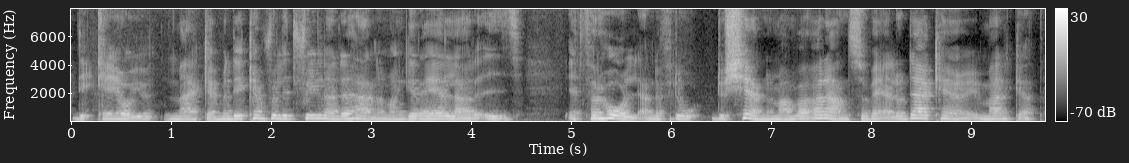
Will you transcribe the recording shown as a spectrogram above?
det kan jag ju märka, men det är kanske lite skillnad det här när man grälar i ett förhållande för då, då känner man varandra så väl och där kan jag ju märka att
